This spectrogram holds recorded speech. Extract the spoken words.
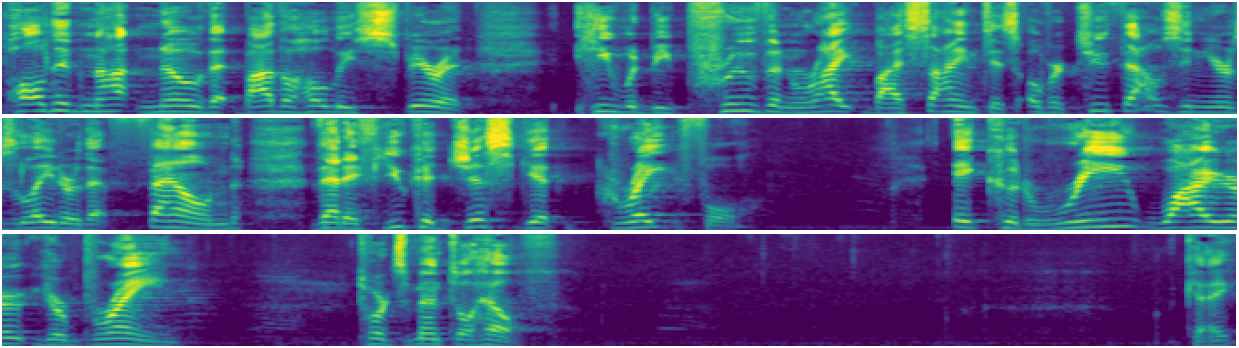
Paul did not know that by the Holy Spirit, he would be proven right by scientists over 2,000 years later that found that if you could just get grateful, it could rewire your brain towards mental health. Okay,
